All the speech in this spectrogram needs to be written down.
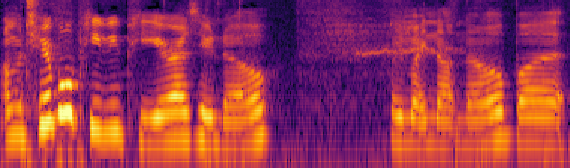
I'm a terrible PvPer, as you know. You might not know, but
